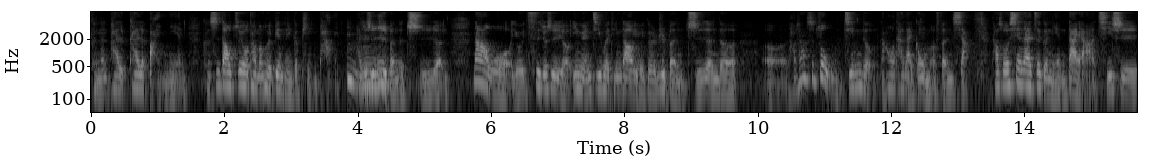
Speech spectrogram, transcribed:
可能开开了百年，可是到最后他们会变成一个品牌，它就是日本的职人。那我有一次就是有因缘机会听到有一个日本职人的呃，好像是做五金的，然后他来跟我们分享，他说现在这个年代啊，其实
